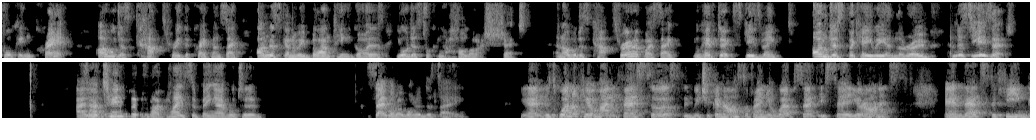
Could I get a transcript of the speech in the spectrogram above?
talking crap, I will just cut through the crap and say, I'm just going to be blunt here, guys. You're just talking a whole lot of shit. And I will just cut through it by saying, You'll have to excuse me. I'm just the Kiwi in the room and just use it. I so I turned it into my place of being able to say what I wanted to say. Yeah, because one of your manifestos, which you can also find on your website, is say you're honest. And that's the thing.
